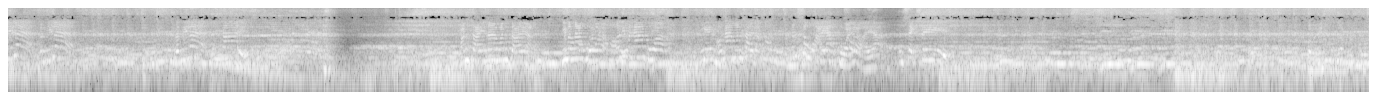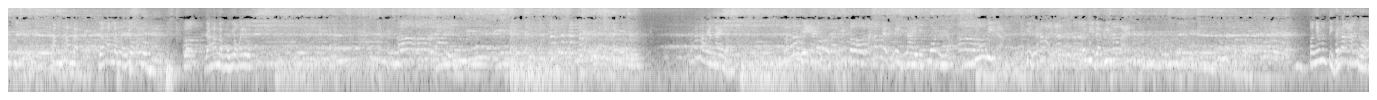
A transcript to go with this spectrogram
นี้แหละแบบนี้แหละแบบนี้แหละนั่นใช่มั่นใจนะมั่นใจอะนี่มันน่ากลัวอะเออนี่มันน่ากลัวเอาหน้ามั่นใจแบบมันสวยอะสวยอ่ยอะมันเซ็กซี่ทำทำแบบเดี๋ยวทำแบบ ดี๋ยวทำแบบผงหยกให้ดูเออเออได้มันต้องทำยังไงเหรอมันต้องบิดโตดันบิดโตมันต้องแบบบิดไหล่บิดก้นเหรอมันต้องบิดอะบิดไม่เท่าไหร่นะไอ้บิดอะพี่ไม่เท่าไหร่ตอนนี้มันติดที่หน้าเธอ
